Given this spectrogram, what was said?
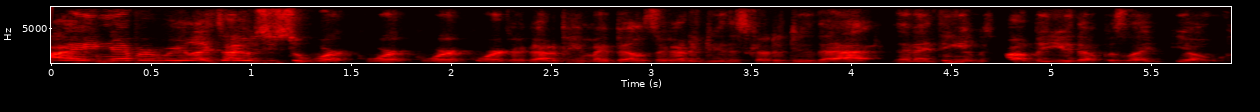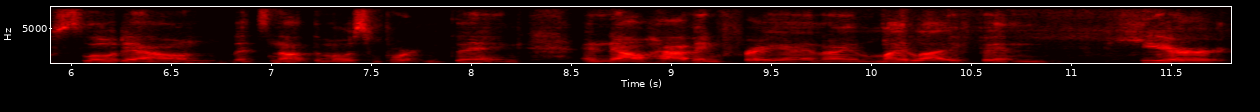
I never realized I was used to work, work, work, work. I got to pay my bills. I got to do this, got to do that. And I think it was probably you that was like, yo, slow down. It's not the most important thing. And now having Freya and I, my life and here,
